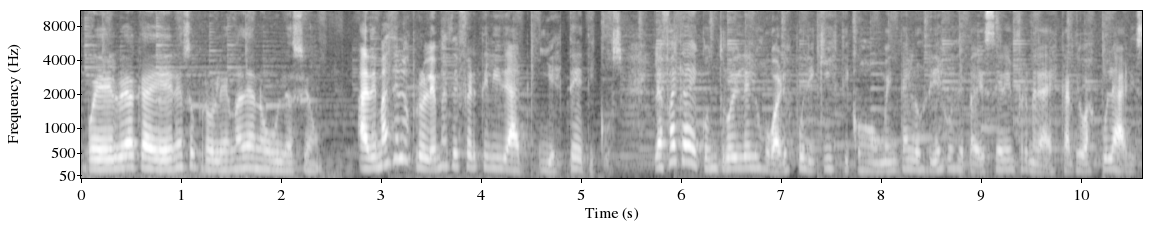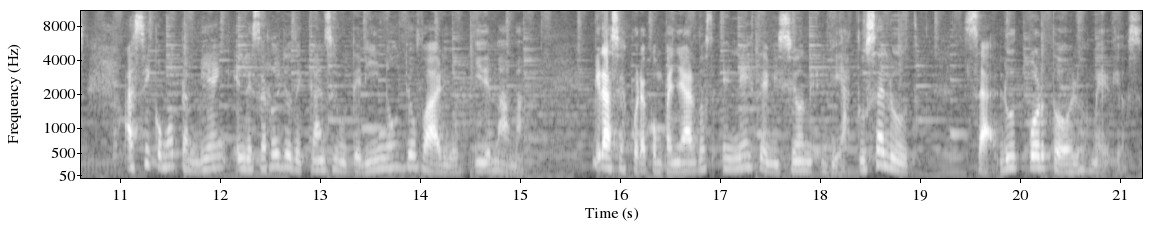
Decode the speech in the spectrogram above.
vuelve a caer en su problema de anovulación. Además de los problemas de fertilidad y estéticos, la falta de control de los ovarios poliquísticos aumentan los riesgos de padecer enfermedades cardiovasculares, así como también el desarrollo de cáncer uterino, de ovario y de mama. Gracias por acompañarnos en esta emisión de A Tu Salud. Salud por todos los medios.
